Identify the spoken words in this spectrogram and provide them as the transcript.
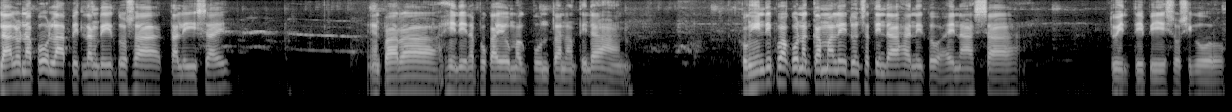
Lalo na po, lapit lang dito sa Talisay. Ayan, para hindi na po kayo magpunta ng tindahan. Kung hindi po ako nagkamali doon sa tindahan nito ay nasa 20 peso siguro.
